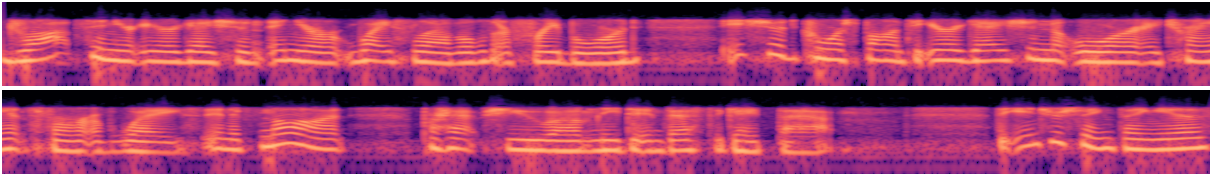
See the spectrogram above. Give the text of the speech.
Drops in your irrigation, in your waste levels or freeboard, it should correspond to irrigation or a transfer of waste. And if not, perhaps you um, need to investigate that. The interesting thing is,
